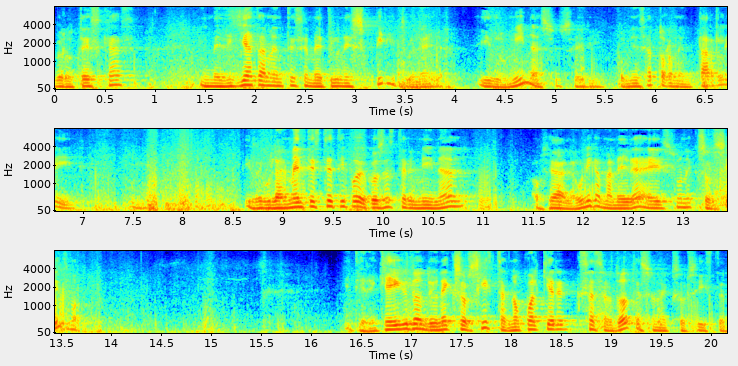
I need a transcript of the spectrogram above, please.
grotescas, inmediatamente se mete un espíritu en ella y domina su ser y comienza a atormentarle y, y regularmente este tipo de cosas terminan, o sea, la única manera es un exorcismo. Tienen que ir donde un exorcista, no cualquier sacerdote es un exorcista.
